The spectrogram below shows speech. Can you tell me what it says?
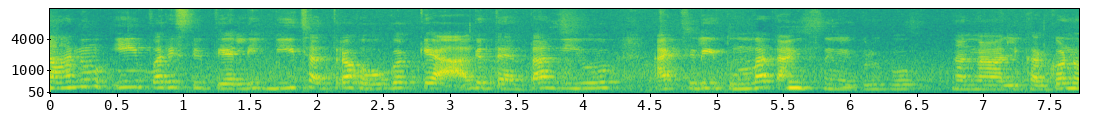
ನಾನು ಈ ಪರಿಸ್ಥಿತಿಯಲ್ಲಿ ಬೀಚ್ ಹತ್ರ ಹೋಗೋಕ್ಕೆ ಆಗುತ್ತೆ ಅಂತ ನೀವು ಆಕ್ಚುಲಿ ತುಂಬಾ ಥ್ಯಾಂಕ್ಸ್ ನಿಮ್ಮಿಬ್ರಿಗೂ. ಅಲ್ಲಿ ಕರ್ಕೊಂಡು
